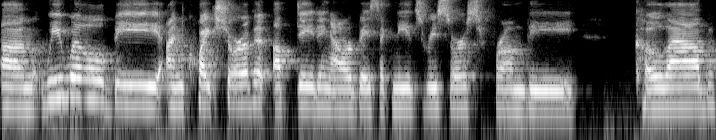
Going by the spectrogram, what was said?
Um, we will be, I'm quite sure of it, updating our basic needs resource from the CoLab.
